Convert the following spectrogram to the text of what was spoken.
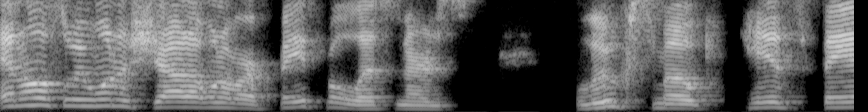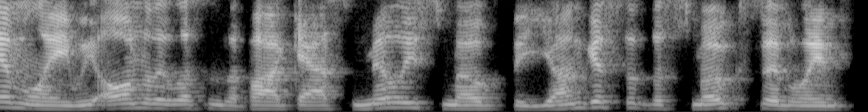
And also, we want to shout out one of our faithful listeners, Luke Smoke, his family. We all know they listen to the podcast. Millie Smoke, the youngest of the Smoke siblings.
